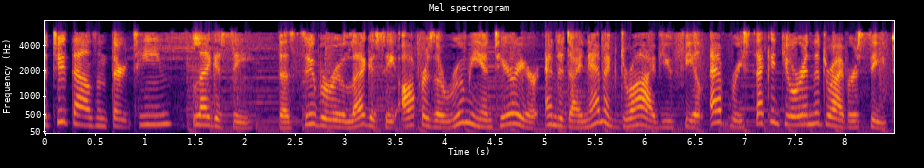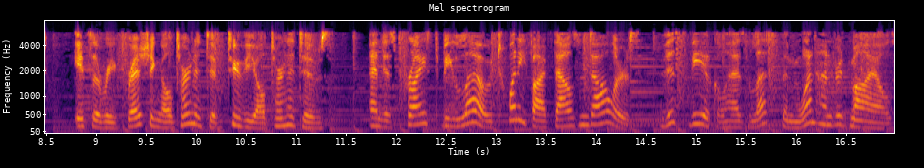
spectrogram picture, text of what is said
The 2013 Legacy. The Subaru Legacy offers a roomy interior and a dynamic drive you feel every second you're in the driver's seat. It's a refreshing alternative to the alternatives and is priced below $25,000. This vehicle has less than 100 miles.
